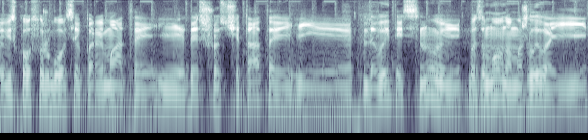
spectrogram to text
військовослужбовців переймати і десь щось читати, і дивитись. Ну і безумовно, можливо, і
